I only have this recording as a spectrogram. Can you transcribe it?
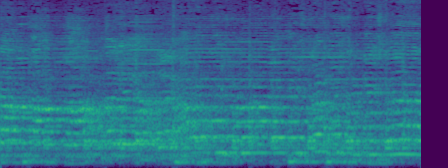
Krishna Krishna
